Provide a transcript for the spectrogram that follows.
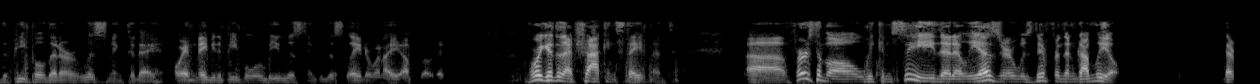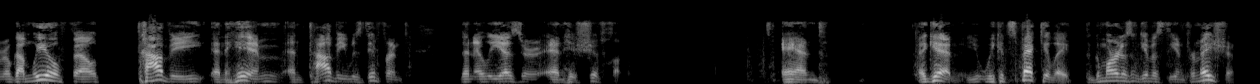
the people that are listening today, or and maybe the people will be listening to this later when I upload it. Before we get to that shocking statement, uh, first of all, we can see that Eliezer was different than Gamliel. That Gamliel felt Tavi and him, and Tavi was different than Eliezer and his shifcha. And again, we could speculate. The Gemara doesn't give us the information,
